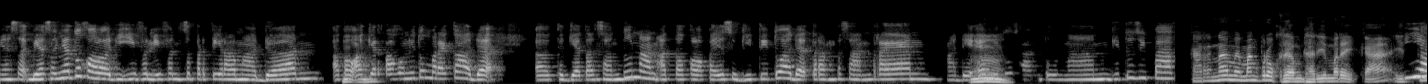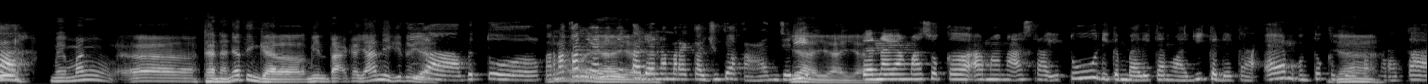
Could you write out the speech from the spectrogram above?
Biasa, biasanya tuh kalau di event-event seperti Ramadan atau -hmm. akhir tahun itu mereka ada uh, kegiatan santunan atau kalau kayak Sugiti itu ada terang pesantren, ADN hmm. itu santunan gitu sih Pak. Karena memang program dari mereka itu iya. memang uh, dananya tinggal minta ke Yani gitu ya. Iya, betul. Karena kan oh, kan Yani iya, minta iya, dana mereka juga kan. Jadi iya, iya, iya. dana yang masuk ke Amanah Astra itu dikembalikan lagi ke DKM untuk iya. kegiatan ya. mereka.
